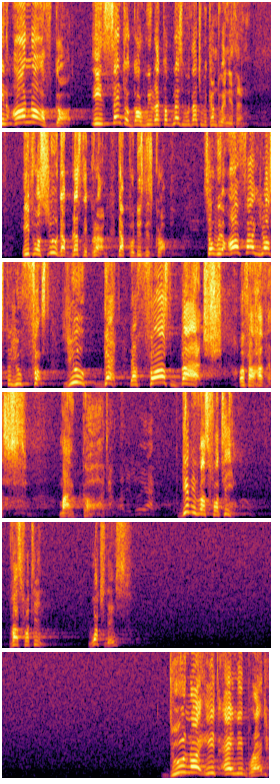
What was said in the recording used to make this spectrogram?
in honor of God, in saint of God. We recognize without you we can't do anything. It was you that blessed the ground that produced this crop. So we offer yours to you first. You get the first batch of our harvest. My God. Hallelujah. Give me verse 14. Verse 14. Watch this. Do not eat any bread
